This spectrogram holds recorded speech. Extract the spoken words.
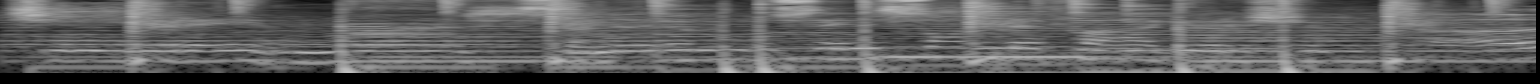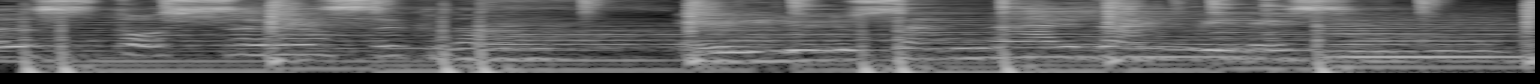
için yüreğim var. Sanırım bu seni son defa görüşüm. Ağustos sırılsıklam Eylül'ü sen nereden bilesin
